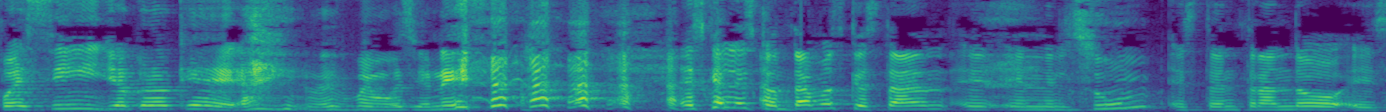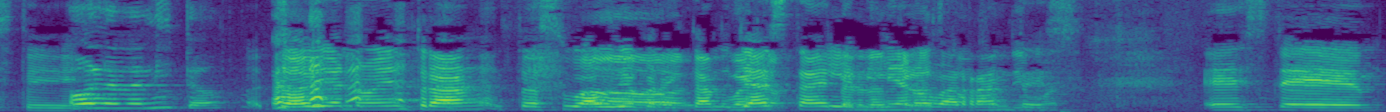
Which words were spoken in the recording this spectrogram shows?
Pues sí, yo creo que. Ay, me, emocioné. Es que les contamos que están eh, en el Zoom, está entrando este Hola, nanito. Todavía no entra, está su audio conectando. bueno, ya está el Emiliano Barrantes. Este,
